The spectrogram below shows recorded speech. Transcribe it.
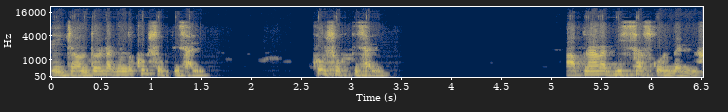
এই যন্ত্রটা কিন্তু খুব শক্তিশালী। খুব শক্তিশালী। আপনারা বিশ্বাস করবেন না।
